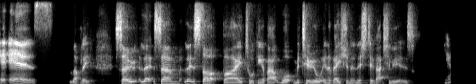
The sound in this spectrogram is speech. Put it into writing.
It is. Lovely. So let's um, let's start by talking about what Material Innovation Initiative actually is. Yeah.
